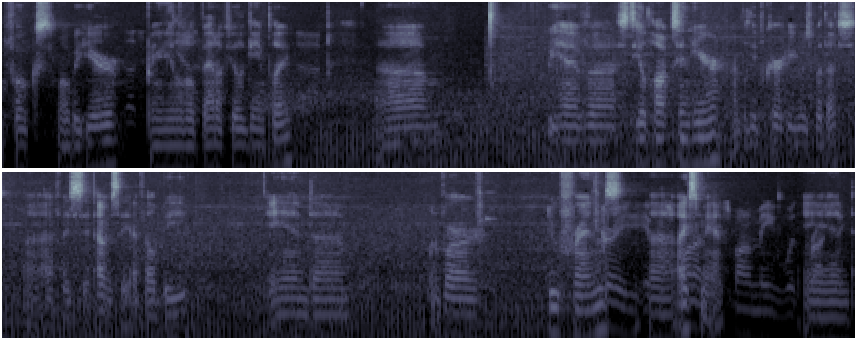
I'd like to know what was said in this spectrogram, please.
folks, Moby here, bringing you a little Battlefield gameplay. Um, we have uh, Steelhawks in here, I believe Kirby was with us, uh, obviously FLB, and um, one of our new friends, uh, Iceman. And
